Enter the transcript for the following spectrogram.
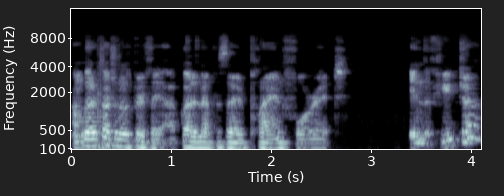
I'm going to touch on this briefly. I've got an episode planned for it in the future.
